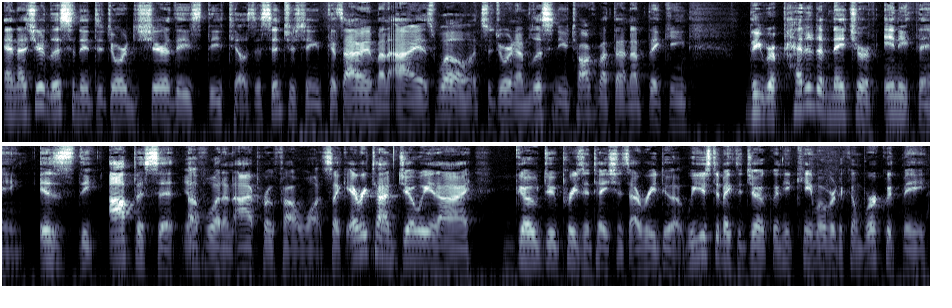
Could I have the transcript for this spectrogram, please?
and as you're listening to Jordan share these details, it's interesting because I am an I as well. And so, Jordan, I'm listening to you talk about that, and I'm thinking the repetitive nature of anything is the opposite of what an I profile wants. Like every time Joey and I go do presentations, I redo it. We used to make the joke when he came over to come work with me,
